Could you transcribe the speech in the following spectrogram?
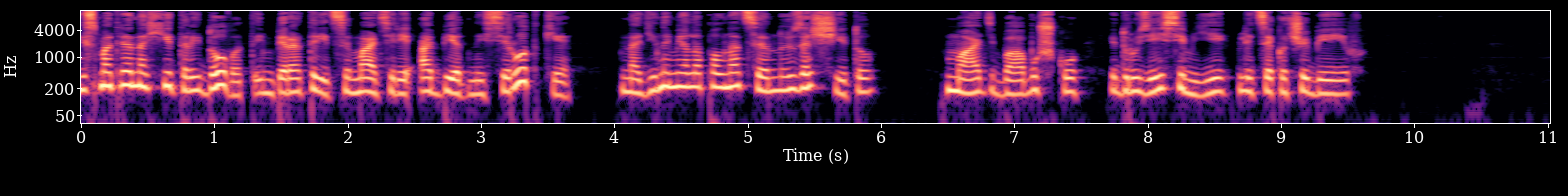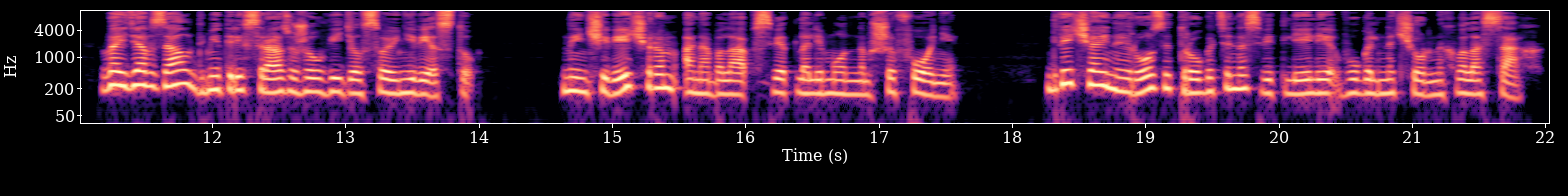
Несмотря на хитрый довод императрицы-матери о бедной сиротке, Надин имела полноценную защиту мать, бабушку и друзей семьи в лице Кочубеев. Войдя в зал, Дмитрий сразу же увидел свою невесту. Нынче вечером она была в светло-лимонном шифоне. Две чайные розы трогательно светлели в угольно-черных волосах.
